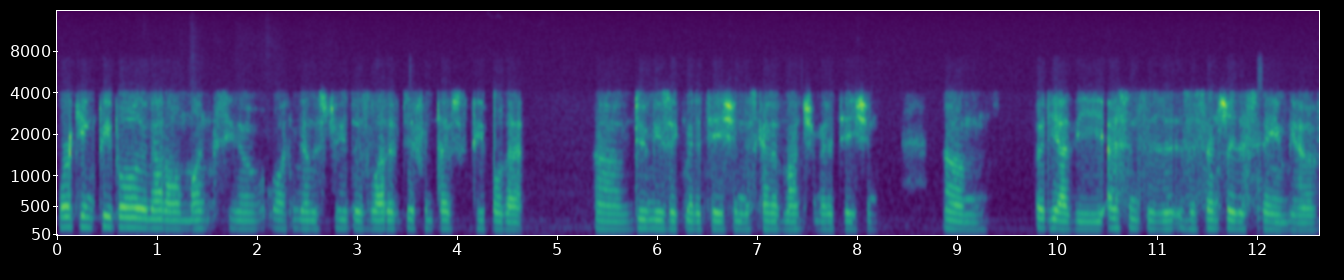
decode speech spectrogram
working people. They're not all monks, you know, walking down the street. There's a lot of different types of people that um, do music meditation, this kind of mantra meditation. Um, but yeah, the essence is, is essentially the same, you know, of,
